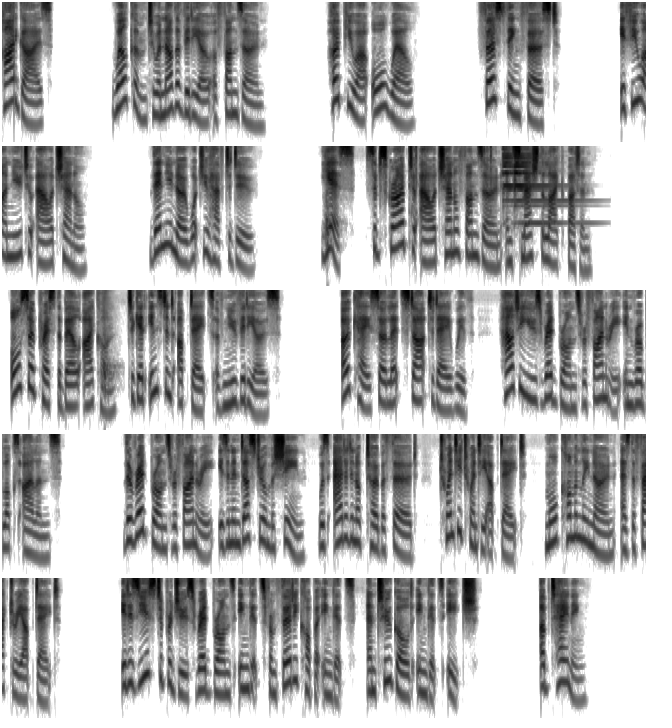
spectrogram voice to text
Hi guys. Welcome to another video of Fun Zone. Hope you are all well. First thing first. If you are new to our channel, then you know what you have to do. Yes, subscribe to our channel Fun Zone and smash the like button. Also press the bell icon to get instant updates of new videos. Okay so let's start today with how to use Red Bronze Refinery in Roblox Islands. The Red Bronze Refinery is an industrial machine, was added in October 3, 2020 update, more commonly known as the factory update. It is used to produce red bronze ingots from 30 copper ingots and 2 gold ingots each. Obtaining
